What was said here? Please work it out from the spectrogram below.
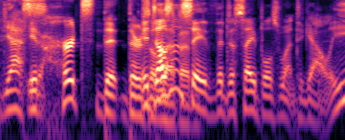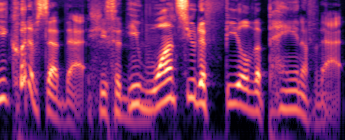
Yes. It hurts that there's It doesn't 11. say the disciples went to Galilee. He could have said that. He said- he wants you to feel the pain of that.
